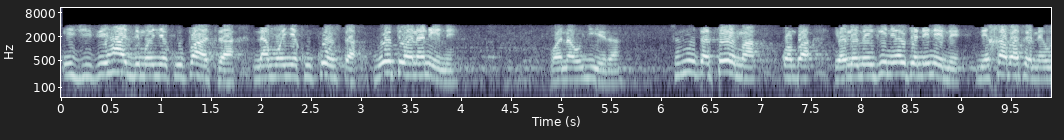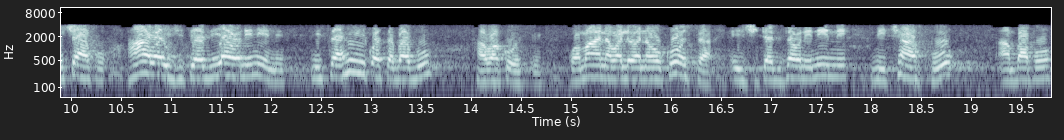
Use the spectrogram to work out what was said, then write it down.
Ijtihad mwenye kupata na mwenye kukosa wote wana nini? Wana ujira sasa utasema kwamba yale mengine yote ni nini? Ni khabatha na uchafu. Hawa ijtihadi yao ni nini? Ni sahihi kwa sababu hawakosi. Kwa maana wale wanaokosa ijtihadi zao ni nini? Ni chafu ambapo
